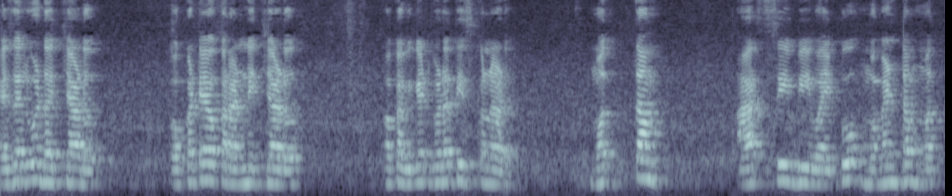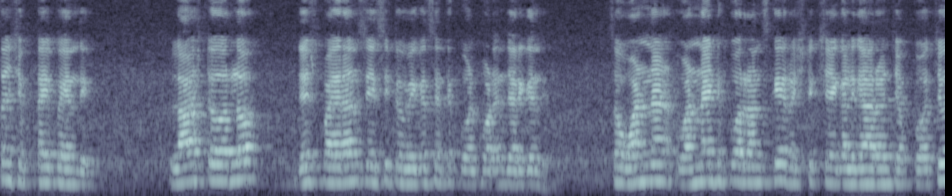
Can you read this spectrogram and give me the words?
ఎజల్ కూడా వచ్చాడు. ఒకటే ఒక రన్ ఇచ్చాడు. ఒక వికెట్ కూడా తీసుకున్నాడు. మొత్తం ఆర్సీబీ వైపు మొమెంటం మొత్తం షిఫ్ట్ అయిపోయింది. లాస్ట్ ఓవర్లో జస్ట్ ఫైవ్ రన్స్ చేసి టూ వికెట్స్ అయితే కోల్పోవడం జరిగింది. So one one ninety four రన్స్కే రిస్ట్రిక్ట్ చేయగలిగారు అని చెప్పవచ్చు.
